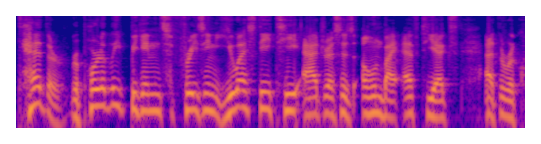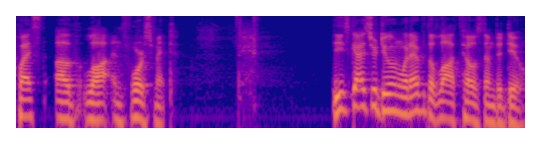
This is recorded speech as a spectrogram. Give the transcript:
Tether reportedly begins freezing USDT addresses owned by FTX at the request of law enforcement. These guys are doing whatever the law tells them to do,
